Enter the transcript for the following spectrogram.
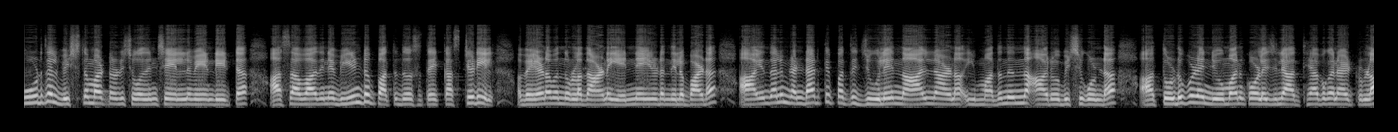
കൂടുതൽ വിശദമായിട്ടൊരു ചോദ്യം ചെയ്യലിന് വേണ്ടിയിട്ട് സവാദിനെ വീണ്ടും പത്ത് ദിവസത്തെ കസ്റ്റഡിയിൽ വേണമെന്നുള്ളതാണ് എൻ ഐയുടെ നിലപാട്. എന്തായാലും രണ്ടായിരത്തി പത്ത് ജൂലൈ നാലിനാണ് ഈ മതനിന്ന് ആരോപിച്ചുകൊണ്ട് തൊടുപുഴ ന്യൂമാൻ കോളേജിലെ അധ്യാപകനായിട്ടുള്ള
